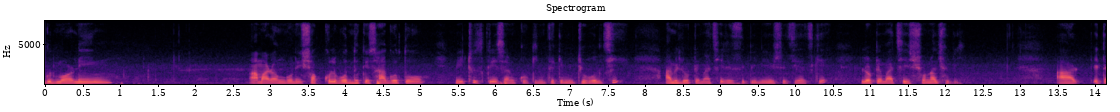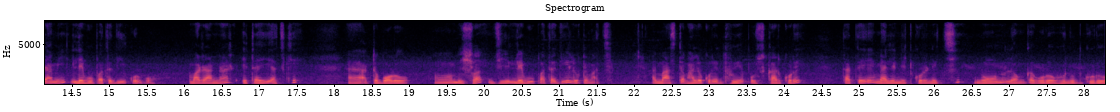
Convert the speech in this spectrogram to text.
গুড মর্নিং আমার অঙ্গনে সকল বন্ধুকে স্বাগত। মিঠুস ক্রিয়েশন কুকিং থেকে মিঠু বলছি। আমি লোটে মাছের রেসিপি নিয়ে এসেছি আজকে। লোটে মাছের সোনাঝুরি। আর এটা আমি লেবু পাতা দিয়ে করব। আমার রান্নার এটাই আজকে একটা বড় বিষয় যে লেবু পাতা দিয়ে লোটে মাছ। আমি মাছটা ভালো করে ধুয়ে পরিষ্কার করে তাতে ম্যারিনেট করে নিচ্ছি। নুন, লঙ্কা গুঁড়ো, হলুদ গুঁড়ো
